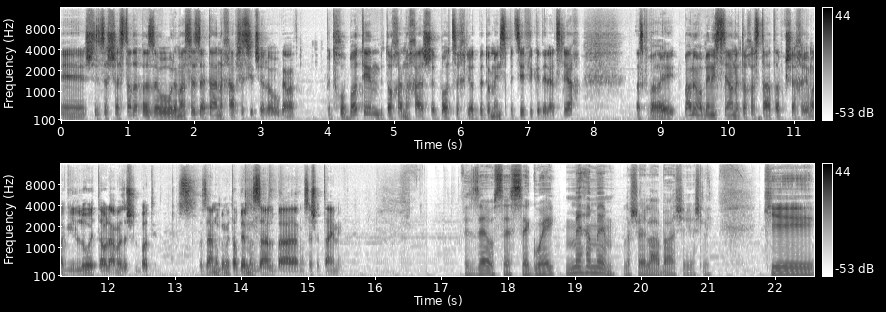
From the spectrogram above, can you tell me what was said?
אה, שזה, שהסטארט-אפ הזה הוא למעשה זו הייתה ההנחה הבסיסית שלו, הוא גם פיתחו בוטים בתוך הנחה שבוט צריך להיות בדומיין ספציפי כדי להצליח. אז כבר באנו עם הרבה ניסיון לתוך הסטארט-אפ כשאחרים רק גילו את העולם הזה של בוטים. אז היה לנו באמת הרבה מזל בנושא של טיימינג. וזה עושה segue מהמם לשאלה הבאה שיש לי. כי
